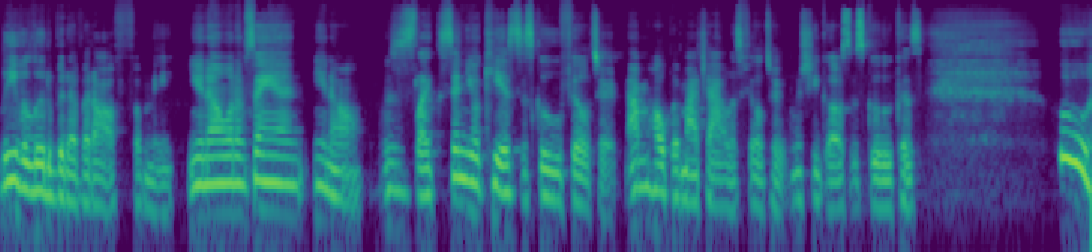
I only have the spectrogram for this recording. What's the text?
leave a little bit of it off for me. You know what I'm saying? You know, it's like send your kids to school filtered. I'm hoping my child is filtered when she goes to school because, whew,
